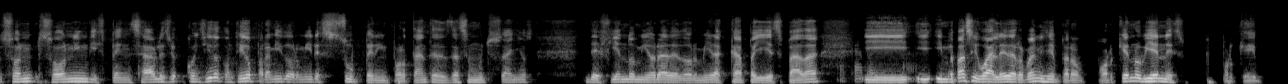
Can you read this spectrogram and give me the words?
son, son indispensables. Yo coincido contigo, para mí dormir es súper importante desde hace muchos años. Defiendo mi hora de dormir a capa y espada. y, y, y, me pasa igual, ¿eh? de repente me dicen, pero ¿por qué no vienes? Porque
